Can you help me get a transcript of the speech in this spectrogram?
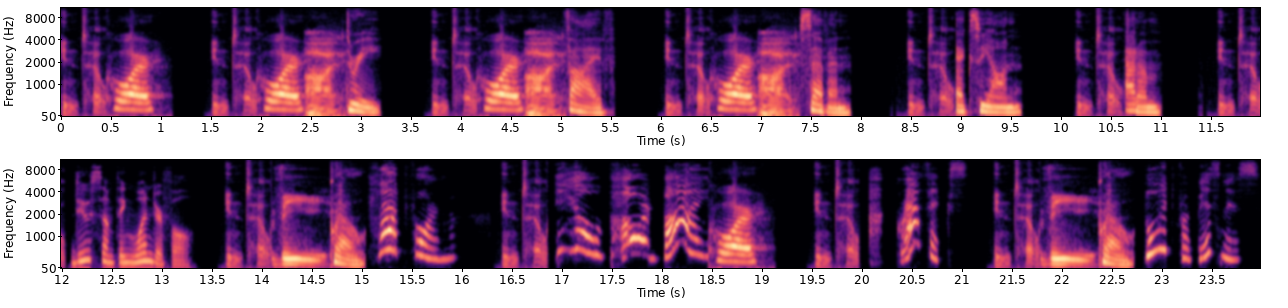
Intel, core, Intel, core, I, 3. Intel, core, I, 5. Intel, core, I, 7. Intel, Xeon. Intel, Atom. Intel, do something wonderful, Intel, V, Pro. platform. Intel, Yo powered by core, Intel, graphics. Intel, V, Pro. bullet for business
